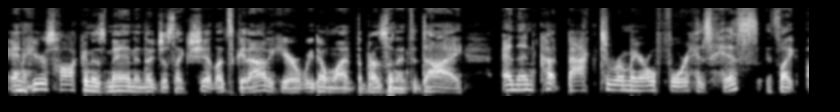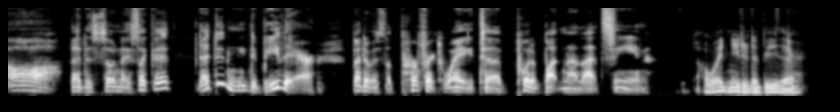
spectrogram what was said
and here's Hauk and his men and they're just like, shit, let's get out of here. We don't want the president to die. And then cut back to Romero for his hiss. It's like, oh, that is so nice. Like that, that didn't need to be there, but it was the perfect way to put a button on that scene. Oh, it needed to be there.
